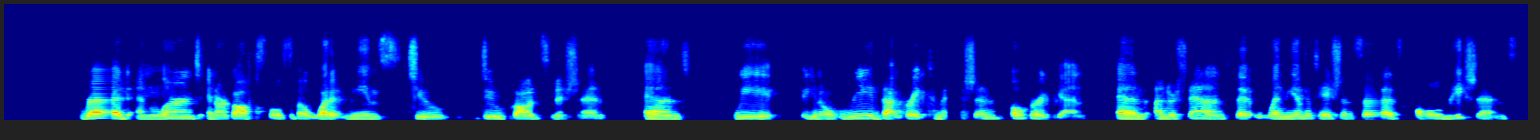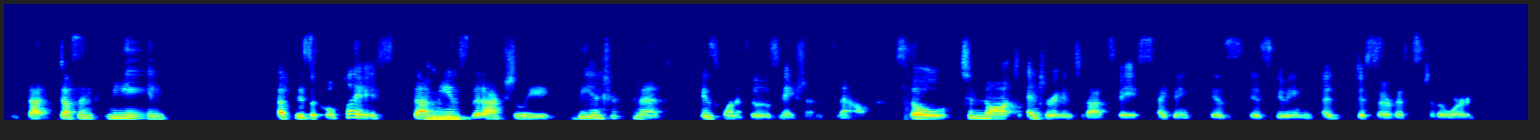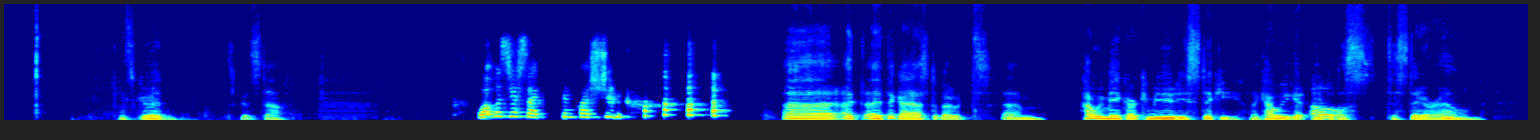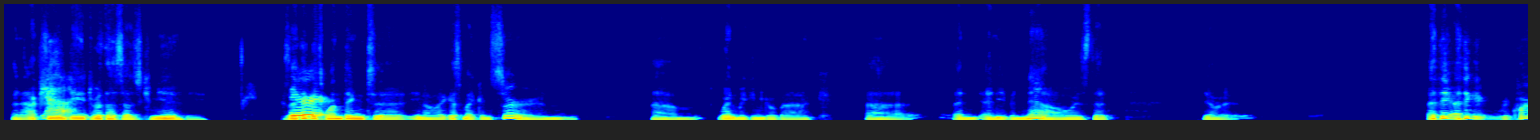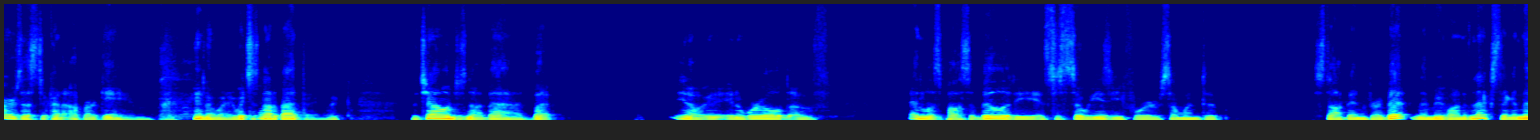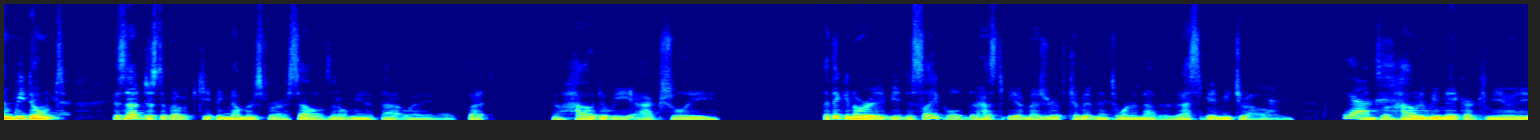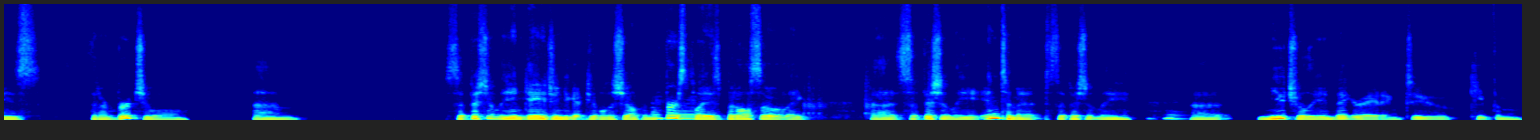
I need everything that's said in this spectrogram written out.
read and learned in our gospels about what it means to do God's mission. And we you know read that great commission over again and understand that when the invitation says all nations that doesn't mean a physical place. That mm. means that actually the internet is one of those nations now. So to not enter into that space i think is is doing a disservice to the word. That's good. That's good stuff. What was your second question? Uh i i think i asked about um how we make our community sticky like how we get people oh. to to stay around and actually yeah. engage with us as community because i think it's one thing to you know i guess my concern um, when we can go back uh, and and even now is that you know I think I think it requires us to kind of up our game in a way, which is not a bad thing. Like the challenge is not bad, but you know, in, in a world of endless possibility, it's just so easy for someone to stop in for a bit and then move on to the next thing. And then we don't, it's not just about keeping numbers for ourselves. I don't mean it that way, but you know, how do we actually I think in order to be discipled, there has to be a measure of commitment to one another. There has to be a mutuality. Yeah. yeah. And so, how do we make our communities that are virtual um, sufficiently engaging to get people to show up in the mm-hmm. first place, but also like uh, sufficiently intimate, sufficiently mm-hmm. uh, mutually invigorating to keep them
